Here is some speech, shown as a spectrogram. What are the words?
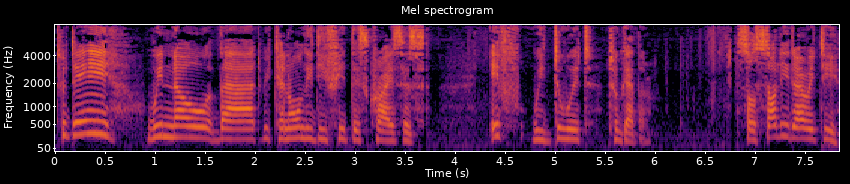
Today we know that we can only defeat this crisis if we do it together. So solidarity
